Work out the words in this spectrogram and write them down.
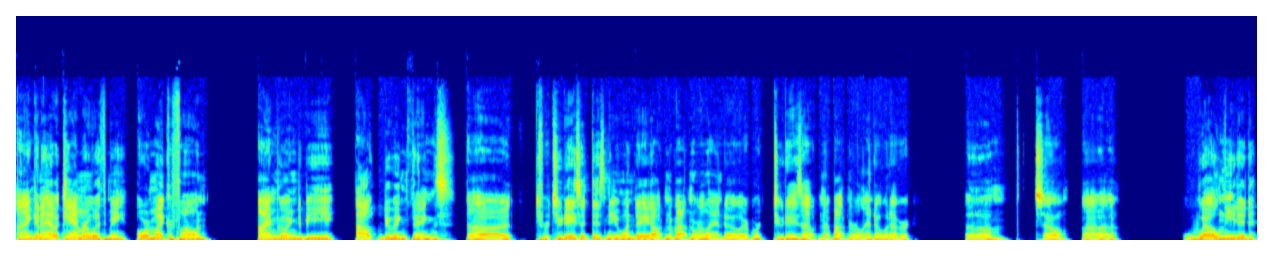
I ain't gonna have a camera with me or a microphone. I'm going to be out doing things uh, for two days at Disney, one day out and about in Orlando, or, or two days out and about in Orlando, whatever. Um, so uh, well needed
